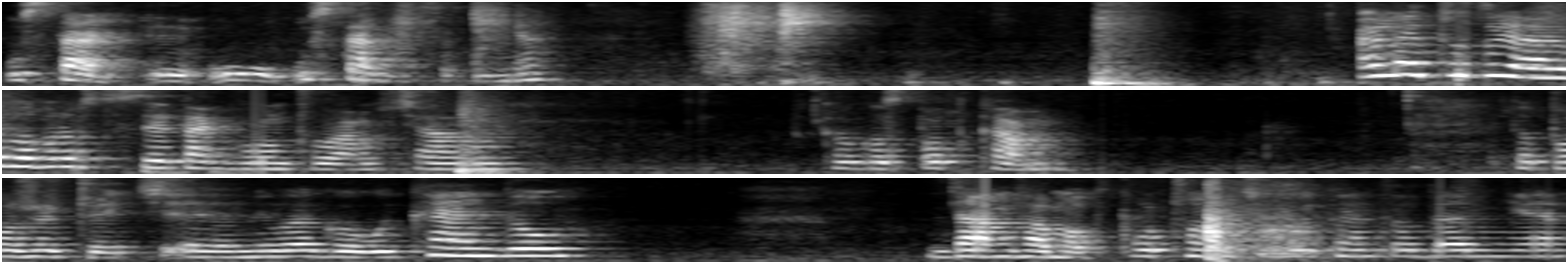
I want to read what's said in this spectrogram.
ustali, ustawić sobie, nie? Ale to ja po prostu sobie tak włączyłam, chciałam, kogo spotkam, to pożyczyć e, miłego weekendu, dam Wam odpocząć weekend ode mnie.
